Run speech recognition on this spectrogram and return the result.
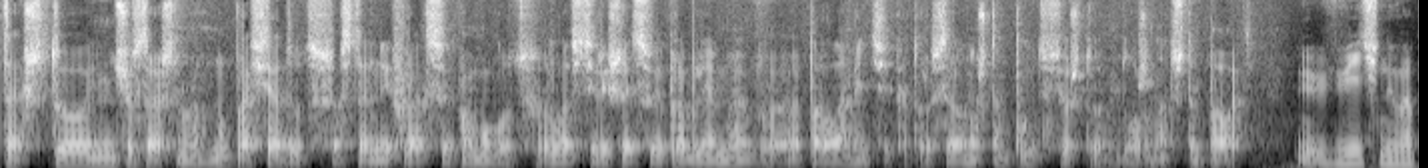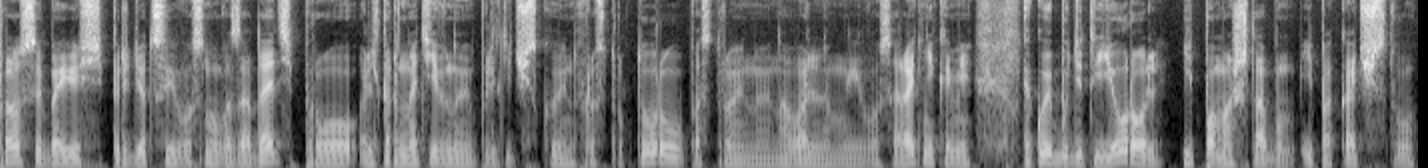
Так что ничего страшного. Ну, просядут, остальные фракции помогут власти решать свои проблемы в парламенте, который все равно штампует все, что должен отштамповать. Вечный вопрос, и, боюсь, придется его снова задать, про альтернативную политическую инфраструктуру, построенную Навальным и его соратниками. Какой будет ее роль и по масштабам, и по качеству?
